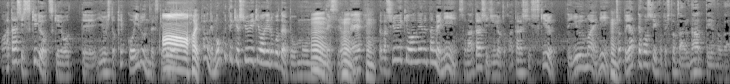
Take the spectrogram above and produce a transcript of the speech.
新しいスキルをつけようっていう人結構いるんですけどはい。多分ね目的は収益を上げることだと思うんですよね、うんうんうん。だから収益を上げるためにその新しい事業とか新しいスキルっていう前にうん。ちょっとやってほしいこと一つあるなっていうのがあっ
